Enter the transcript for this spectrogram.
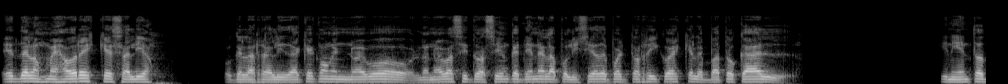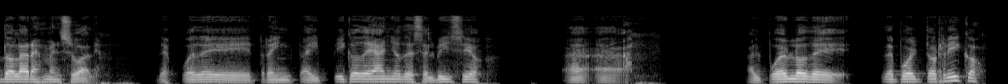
es de los mejores que salió. Porque la realidad que con el nuevo, la nueva situación que tiene la policía de Puerto Rico es que les va a tocar 500 dólares mensuales. Después de treinta y pico de años de servicio a, al pueblo de, de Puerto Rico.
